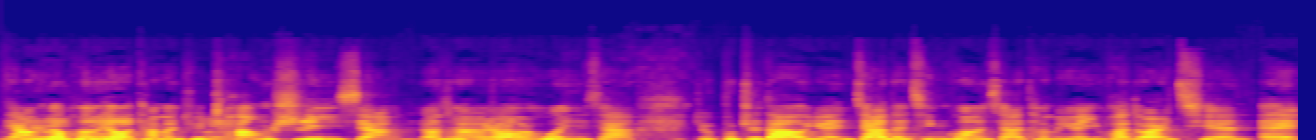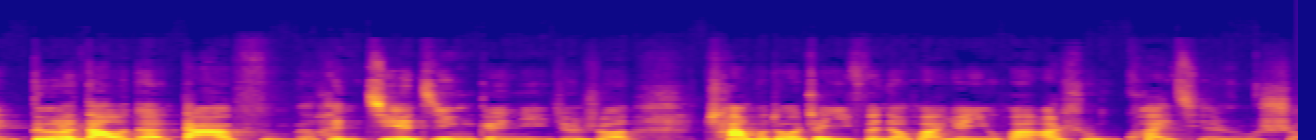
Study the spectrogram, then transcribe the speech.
两个朋友，他们去尝试一下，让他然后问一下，就不知道原价的情况下，他们愿意花多少钱？哎，得到的答复很接近，跟你就是说差不多这一份的话，愿意花二十五块钱入手。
